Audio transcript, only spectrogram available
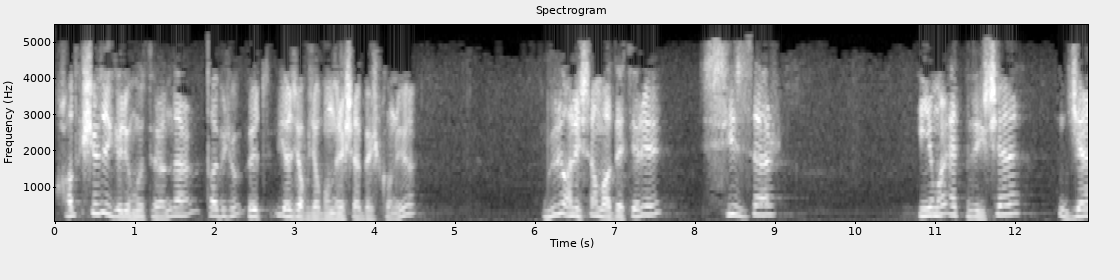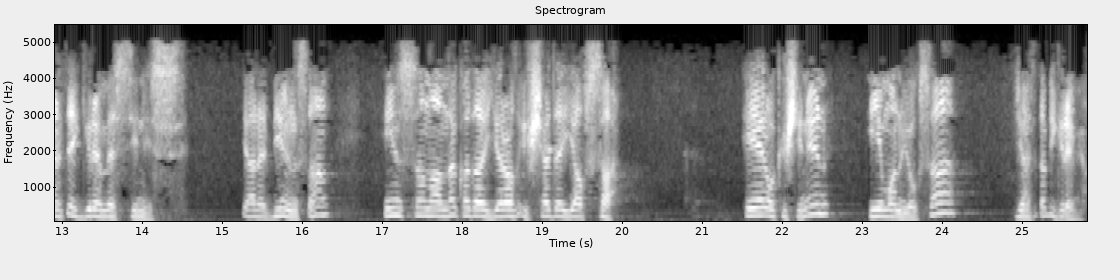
Hadis-i şerifte geliyor muhteremler. Tabi çok yaz yapacağım bunları işte beş konuyu. Buyuruyor Aleyhisselam Hazretleri sizler iman etmedikçe cennete giremezsiniz. Yani bir insan insana ne kadar yararlı işler de yapsa eğer o kişinin imanı yoksa cennete tabi giremiyor.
